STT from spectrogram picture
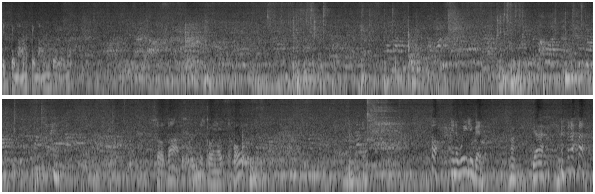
Ich bin ein Berliner. So that is going out the hole. Oh, in a wheelie bin. Yeah.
